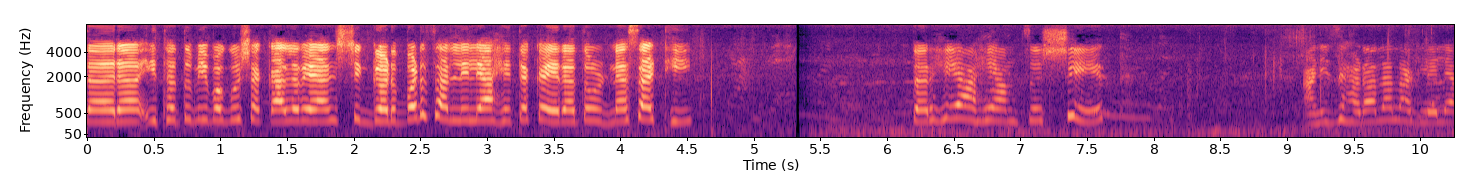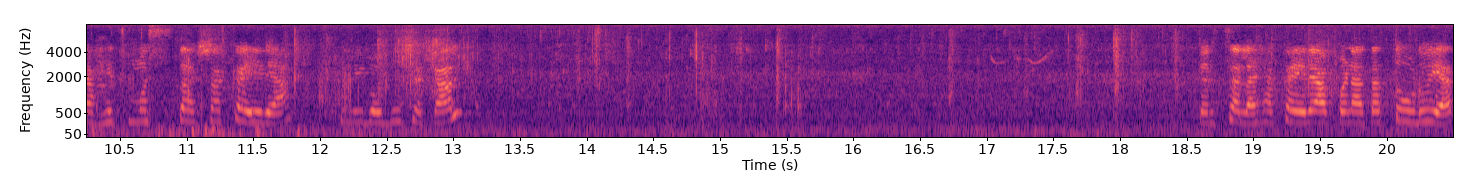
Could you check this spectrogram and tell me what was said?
तर इथं तुम्ही बघू शकाल रेयांशी गडबड चाललेली आहे त्या कैऱ्या तोडण्यासाठी. तर हे आहे आमचं शेत. आणि झाडाला लागलेल्या आहेत मस्त अशा कैऱ्या. तुम्ही बघू शकाल. तर चला ह्या कैऱ्या आपण आता तोडूयात.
